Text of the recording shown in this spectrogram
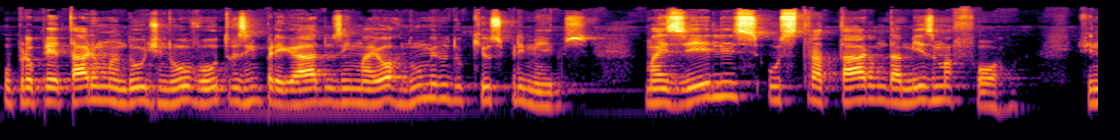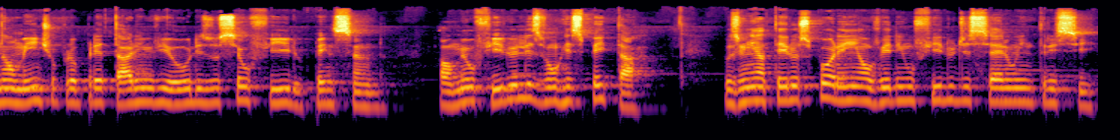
o proprietário mandou de novo outros empregados em maior número do que os primeiros, mas eles os trataram da mesma forma. Finalmente, o proprietário enviou-lhes o seu filho, pensando: Ao meu filho eles vão respeitar. Os vinhateiros, porém, ao verem o filho, disseram entre si:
